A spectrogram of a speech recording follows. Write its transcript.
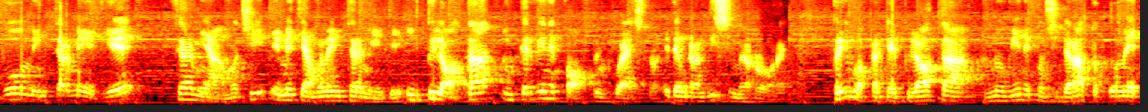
gomme intermedie, fermiamoci e mettiamola intermedie. Il pilota interviene poco in questo ed è un grandissimo errore. Primo perché il pilota non viene considerato come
